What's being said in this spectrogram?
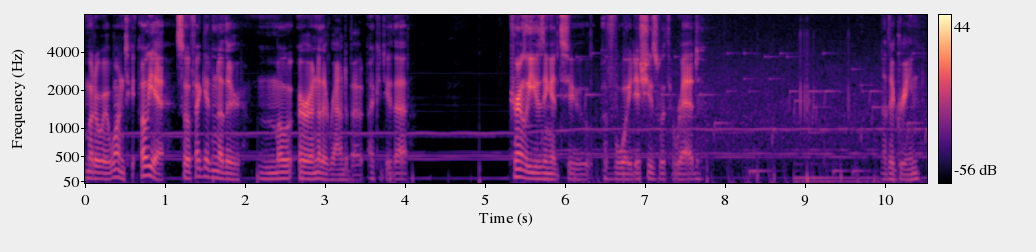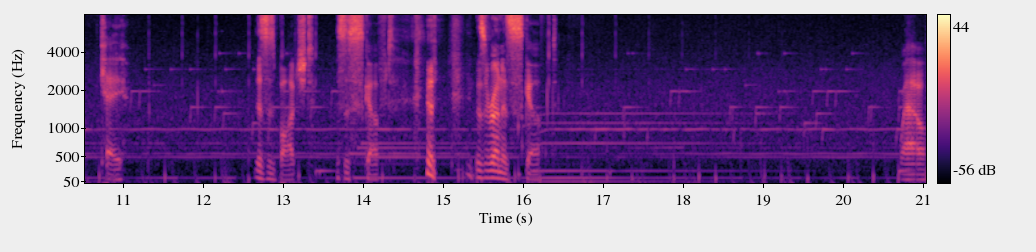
motorway one. To, oh yeah, so if I get another mo or another roundabout, I could do that. Currently using it to avoid issues with red. Another green. Okay. This is botched. This is scuffed. this run is scuffed. Wow.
